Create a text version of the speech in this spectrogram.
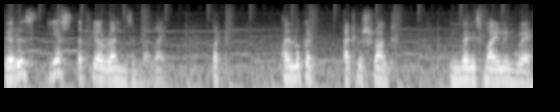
There is, yes, that fear runs in my mind, but I look at Atlas Shrugged in a very smiling way.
